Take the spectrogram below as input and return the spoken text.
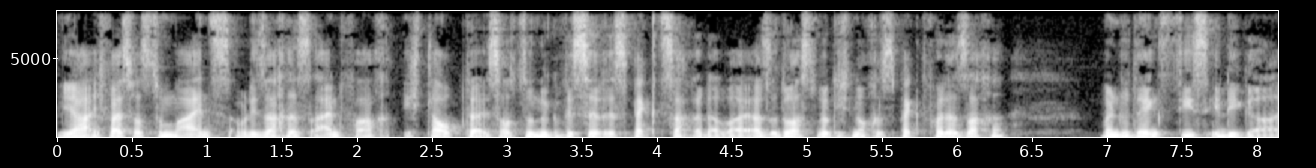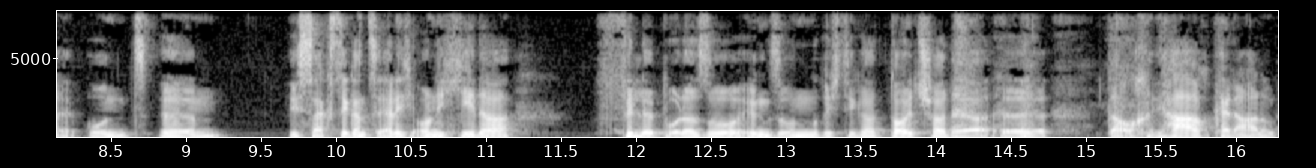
Ja, ich weiß, was du meinst, aber die Sache ist einfach, ich glaube, da ist auch so eine gewisse Respektsache dabei. Also du hast wirklich noch Respekt vor der Sache, wenn du denkst, die ist illegal. Und ähm, ich sag's dir ganz ehrlich, auch nicht jeder Philipp oder so, irgend so ein richtiger Deutscher, der äh, da auch, ja, keine Ahnung,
